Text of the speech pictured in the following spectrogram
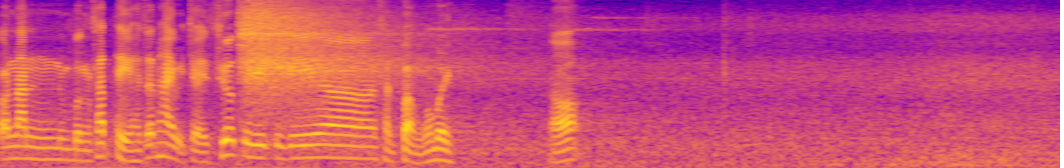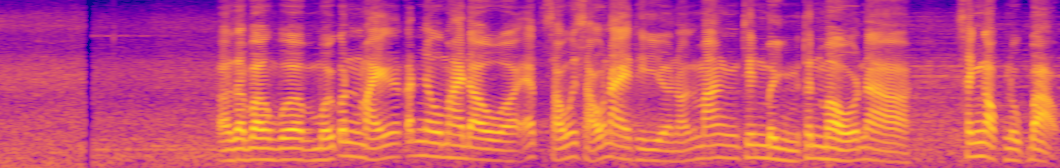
con lăn bằng sắt thì rất hay bị chảy xước cái cái, cái, cái sản phẩm của mình. Đó. À, dạ vâng, vừa mới con máy cắt nhôm hai đầu F66 này thì nó mang trên mình thân màu là xanh ngọc lục bảo.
